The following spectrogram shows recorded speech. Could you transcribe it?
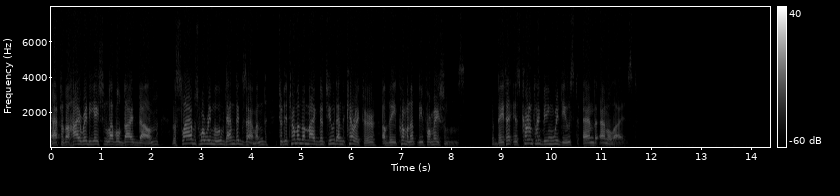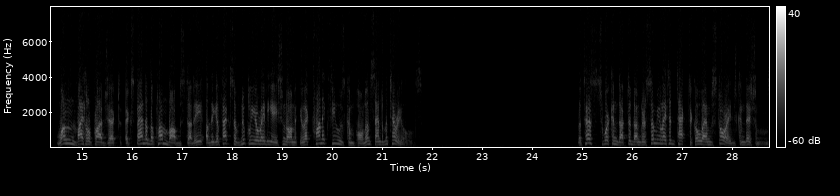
After the high radiation level died down, the slabs were removed and examined to determine the magnitude and character of the permanent deformations. The data is currently being reduced and analyzed. One vital project expanded the Plumbob study of the effects of nuclear radiation on electronic fuse components and materials. The tests were conducted under simulated tactical and storage conditions,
